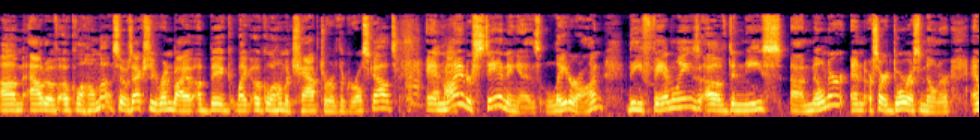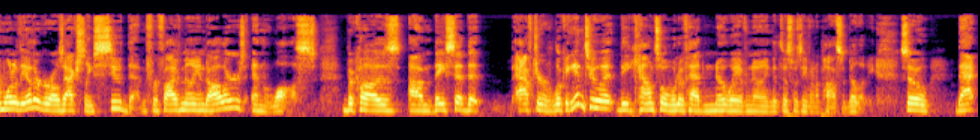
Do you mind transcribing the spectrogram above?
um, out of Oklahoma. So it was actually run by a, a big like Oklahoma chapter of the Girl Scouts. And my understanding is later on, the families of Denise uh, Milner and or sorry Doris Milner and one of the other girls actually sued them for five million dollars and lost because um, they said that after looking into it, the council would have had no way of knowing that this was even a possibility. So that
